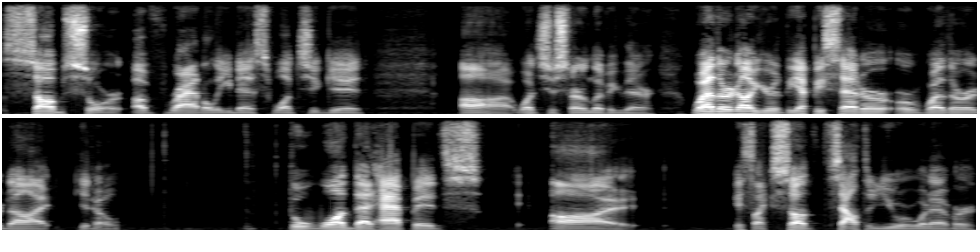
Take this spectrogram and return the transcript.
some sort of rattliness once you get uh, once you start living there. Whether or not you're the epicenter or whether or not you know the one that happens uh, is like south south of you or whatever.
